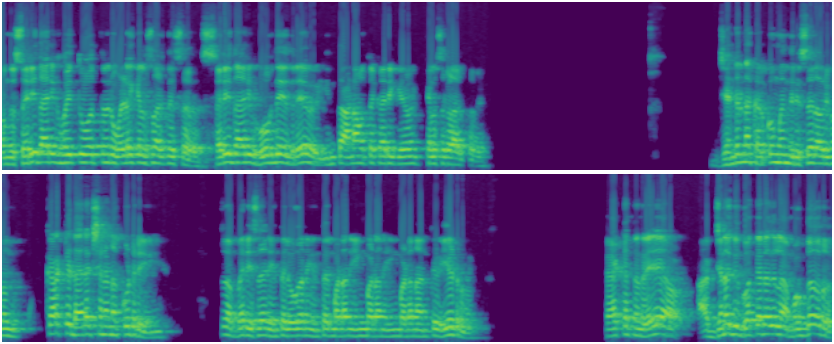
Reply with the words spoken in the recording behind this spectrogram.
ಒಂದು ಸರಿ ದಾರಿಗೆ ಹೋಯ್ತು ಅಂತಂದ್ರೆ ಒಳ್ಳೆ ಕೆಲಸ ಆಗ್ತದೆ ಸರ್. ಸರಿ ದಾರಿಗೆ ಹೋಗದೆ ಇದ್ರೆ ಇಂಥ ಅನಾಹುತಕಾರಿ ಕೆಲಸಗಳಾಗ್ತವೆ. ಜನರನ್ನ ಕರ್ಕೊಂಡ್ ಬಂದಿರಿ ಸರ್. ಅವ್ರಿಗೆ ಒಂದು ಕರೆಕ್ಟ್ ಡೈರೆಕ್ಷನ್ ಅನ್ನ ಕೊಡ್ರಿ. ಬರೀ ಸರ್. ಇಂಥ ಹೋಗೋಣ ಇಂಥ ಮಾಡೋಣ, ಹಿಂಗ್ ಮಾಡೋಣ ಹಿಂಗ್ ಮಾಡೋಣ ಅಂತ ಹೇಳ್ರಿ. ಯಾಕಂತಂದ್ರೆ, ಆ ಜನಕ್ಕೆ ಗೊತ್ತಿರೋದಿಲ್ಲ, ಮುಗ್ದವ್ರು.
